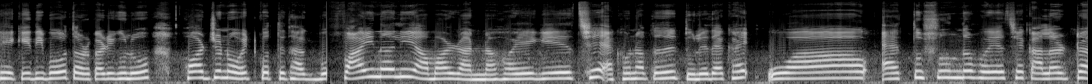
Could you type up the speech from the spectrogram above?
ঢেকে দিব তরকারিগুলো, হওয়ার জন্য ওয়েট করতে থাকব। ফাইনালি আমার রান্না হয়ে গিয়েছে। এখন আপনাদের তুলে দেখাই ওয়াও, এত সুন্দর হয়েছে কালারটা।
